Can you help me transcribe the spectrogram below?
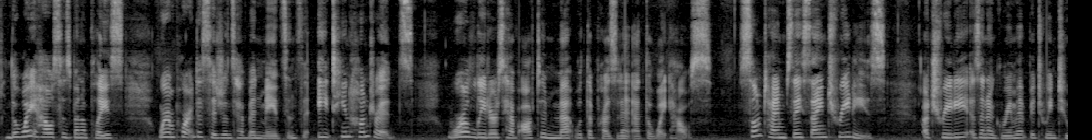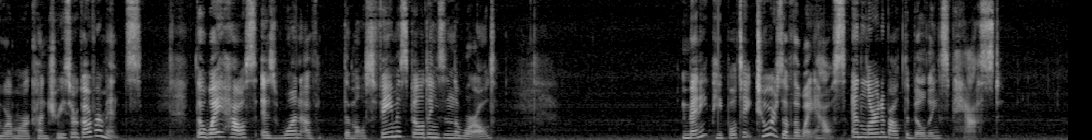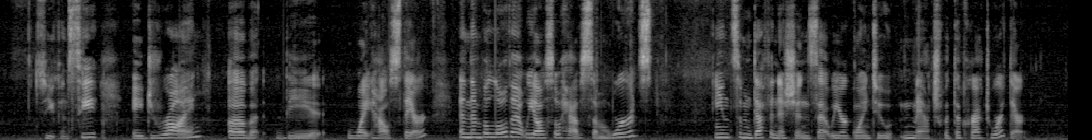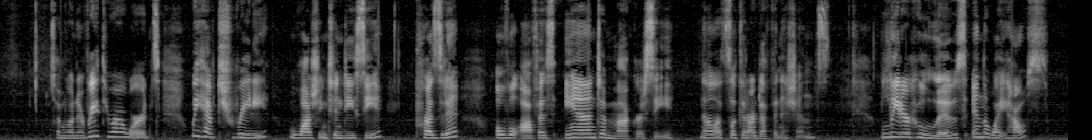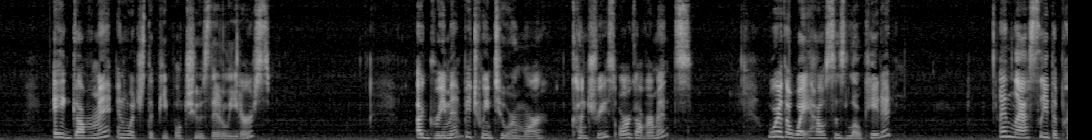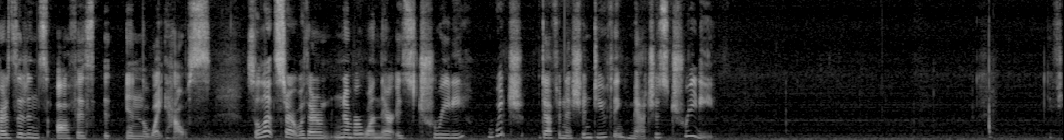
The White House has been a place where important decisions have been made since the 1800s. World leaders have often met with the president at the White House. Sometimes they sign treaties. A treaty is an agreement between two or more countries or governments. The White House is one of the most famous buildings in the world, many people take tours of the White House and learn about the building's past. So you can see a drawing of the White House there. And then below that, we also have some words and some definitions that we are going to match with the correct word there. So I'm going to read through our words. We have treaty, Washington, D.C., president, Oval Office, and democracy. Now let's look at our definitions. Leader who lives in the White House, a government in which the people choose their leaders, agreement between two or more countries or governments, where the White House is located, and lastly, the President's office in the White House. So let's start with our number one there is treaty. Which definition do you think matches treaty?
